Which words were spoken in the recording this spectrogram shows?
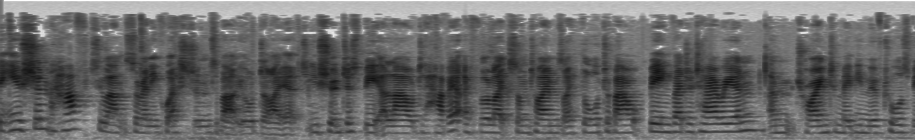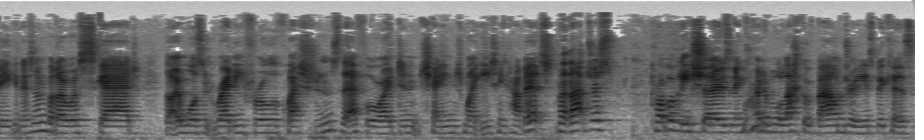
that you shouldn't have to answer any questions about your diet. You should just be allowed to have it. I feel like sometimes I thought about being vegetarian and trying to maybe move towards veganism, but I was scared that I wasn't ready for all the questions, therefore I didn't change my eating habits. But that just probably shows an incredible lack of boundaries because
